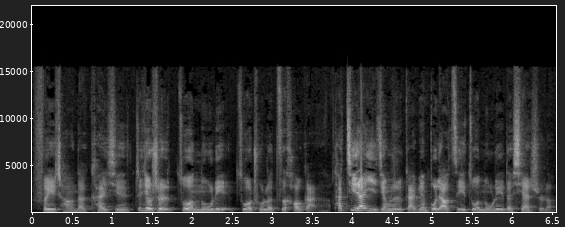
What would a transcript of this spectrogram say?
非常的开心。这就是做奴隶做出了自豪感。他既然已经是改变不了自己做奴隶的现实了，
